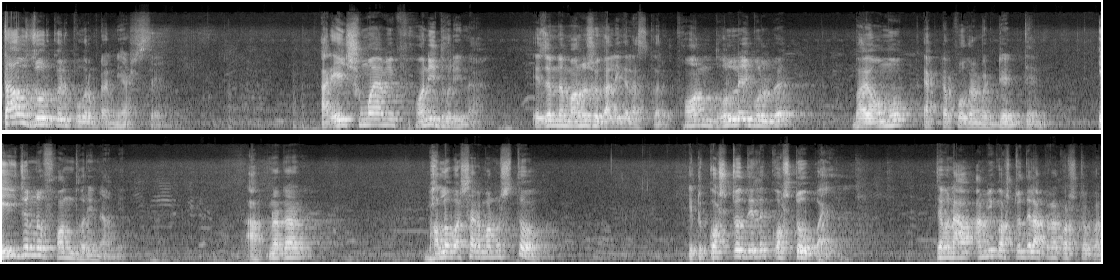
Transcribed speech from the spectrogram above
তাও জোর করে প্রোগ্রামটা নিয়ে আসছে। আর এই সময় আমি ফোনই ধরি না। এই জন্য মানুষও গালিগালাজ করে। ফোন ধরলেই বলবে, ভাই, অমুক একটা প্রোগ্রামের ডেট দেন। এই জন্য ফোন ধরি না আমি। আপনারা ভালোবাসার মানুষ তো। একটু কষ্ট দিলে কষ্টও পাই। যেমন আমি কষ্ট দিলে আপনারা কষ্ট পান।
